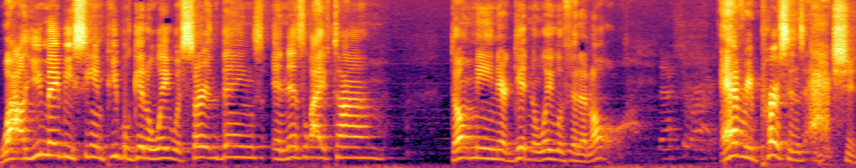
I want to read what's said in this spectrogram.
while you may be seeing people get away with certain things in this lifetime, don't mean they're getting away with it at all. Right. Every person's action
